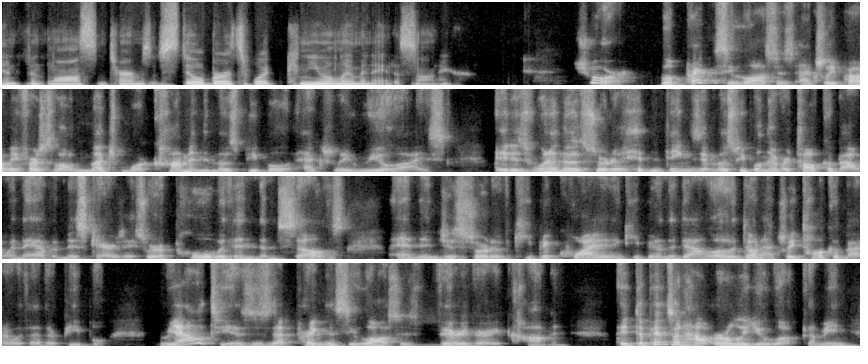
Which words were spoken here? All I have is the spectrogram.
infant loss in terms of stillbirths? What can you illuminate us on here? Sure. Well, pregnancy loss is actually probably, first of all, much more common than most people actually realize. It is one of those sort of hidden things that most people never talk about when they have a miscarriage. They sort of pull within themselves and then just sort of keep it quiet and keep it on the down low. Don't actually talk about it with other people. The reality is, is that pregnancy loss is very, very common. It depends on how early you look. I mean,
